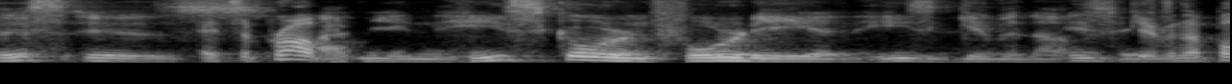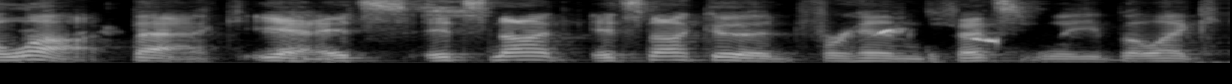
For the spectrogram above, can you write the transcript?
This is it's a problem. I mean, he's scoring forty and he's giving up. He's 50. giving up a lot back. Yeah, it's it's not it's not good for him defensively, but like.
